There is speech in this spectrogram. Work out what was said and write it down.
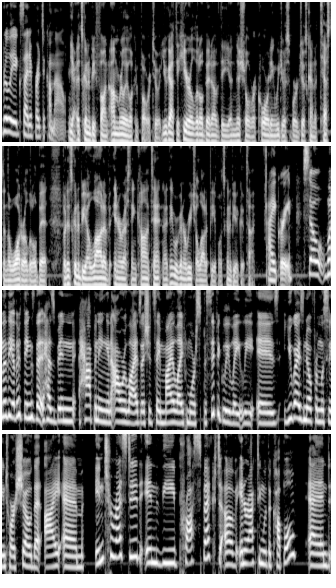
really excited for it to come out. Yeah, it's going to be fun. I'm really looking forward to it. You got to hear a little bit of the initial recording. We just were just kind of testing the water a little bit, but it's going to be a lot of interesting content, and I think we're going to reach a lot of people. It's going to be a good time. I agree. So, one of the other things that has been happening in our lives, I should say my life more specifically lately, is you guys know from listening to our show that I am interested in the prospect of interacting with a couple and,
